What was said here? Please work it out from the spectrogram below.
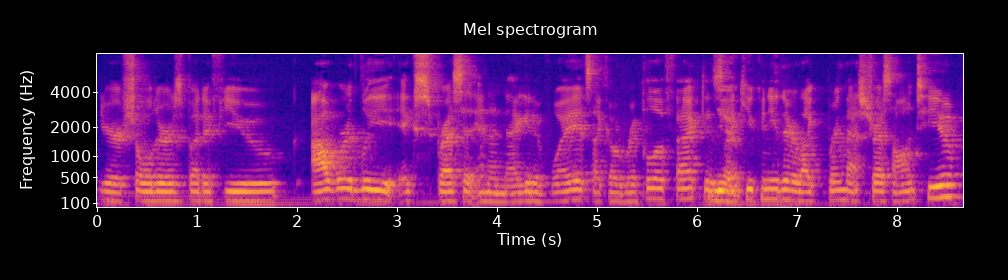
your shoulders, but if you outwardly express it in a negative way, it's like a ripple effect. It's Yeah. like you can either like bring that stress onto you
